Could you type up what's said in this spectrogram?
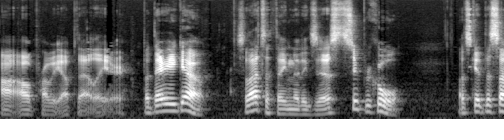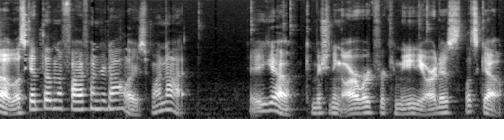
I'll, probably up that later. But there you go. So that's a thing that exists. Super cool. Let's get this up. Let's get them to $500. Why not? There you go. Commissioning artwork for community artists. Let's go.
